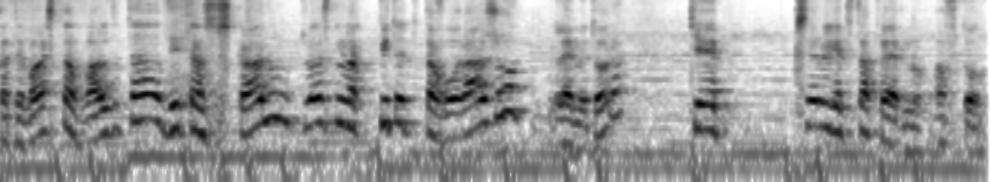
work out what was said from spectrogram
κατεβάστε τα, βάλτε τα, δείτε αν σας κάνουν, τουλάχιστον να πείτε ότι τα αγοράζω, λέμε τώρα, και ξέρω γιατί τα παίρνω. Αυτό.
